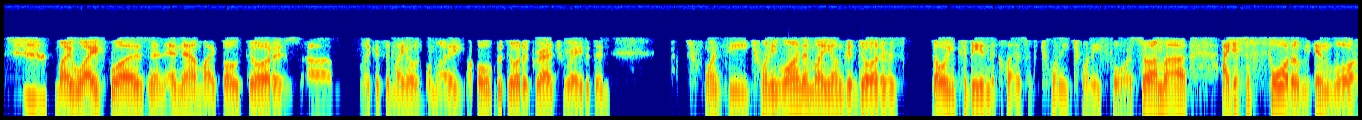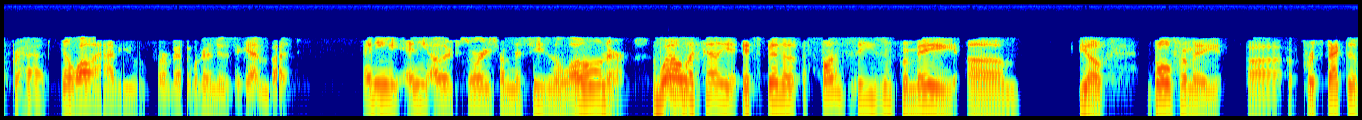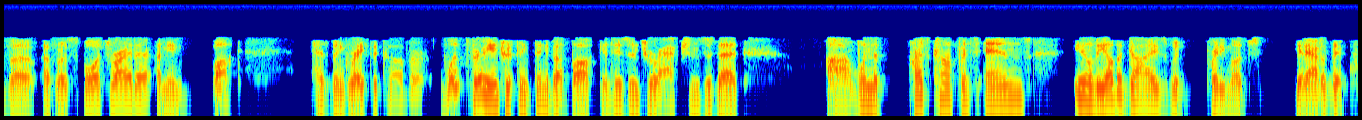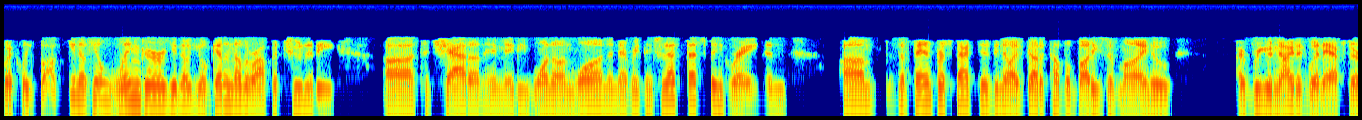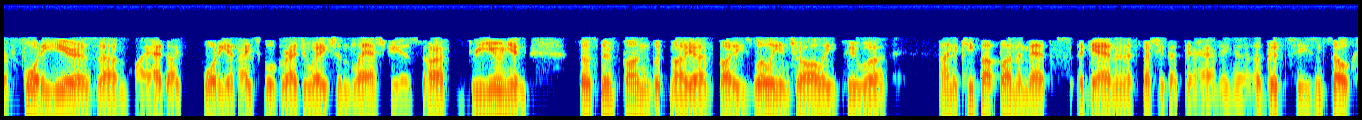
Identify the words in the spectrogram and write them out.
my wife was, and, and now my both daughters. Um, like I said, my my older daughter graduated in 2021, and my younger daughter is going to be in the class of 2024. So I'm, uh, I guess, a Fordham in-law, perhaps. You know, while I have you for a bit, we're going to do this again. But any any other stories from this season alone, or Well, I tell you, it's been a, a fun season for me. Um, you know, both from a, uh, a perspective of, of a sports writer. I mean, Buck has been great to cover. One very interesting thing about Buck and his interactions is that uh, when the press conference ends, you know, the other guys would pretty much get out of there quickly. Buck, you know, he'll linger. You know, you'll get another opportunity uh, to chat on him, maybe one on one and everything. So that that's been great. And um, a fan perspective, you know, I've got a couple buddies of mine who I reunited with after 40 years. Um, I had like 40th high school graduation last year's uh, reunion, so it's been fun with my uh, buddies Willie and Charlie to uh, kind of keep up on the Mets again, and especially that they're having a, a good season. So,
